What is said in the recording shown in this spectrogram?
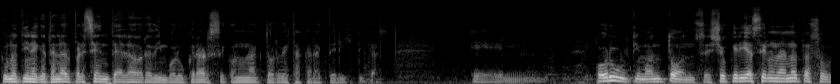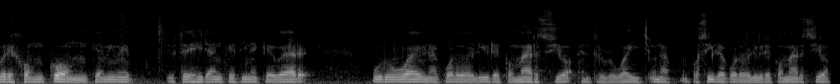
que uno tiene que tener presente a la hora de involucrarse con un actor de estas características. Eh, por último, entonces, yo quería hacer una nota sobre Hong Kong, que a mí me, ustedes dirán que tiene que ver Uruguay, un acuerdo de libre comercio entre Uruguay y un posible acuerdo de libre comercio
